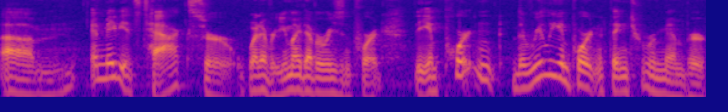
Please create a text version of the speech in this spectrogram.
um, and maybe it's tax or whatever, you might have a reason for it. The important, the really important thing to remember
